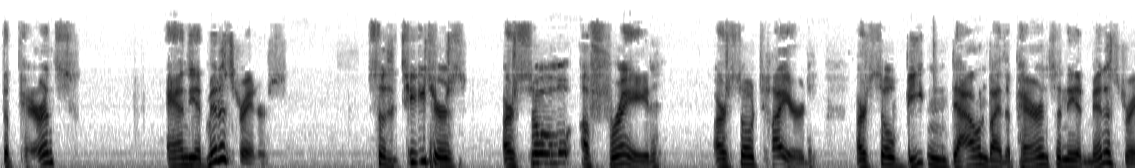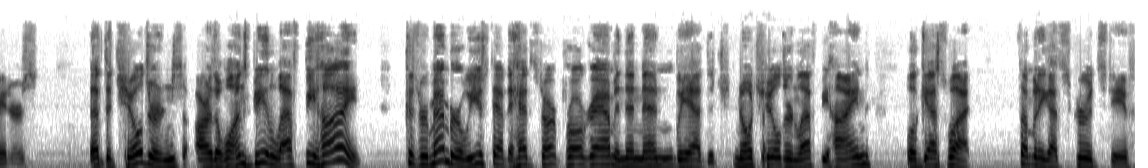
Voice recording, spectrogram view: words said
the parents and the administrators. So the teachers are so afraid, are so tired, are so beaten down by the parents and the administrators that the children's are the ones being left behind. Because remember, we used to have the Head Start program, and then then we had the ch- No Children Left Behind. Well, guess what? Somebody got screwed, Steve.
